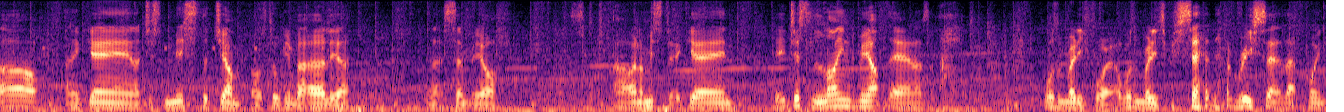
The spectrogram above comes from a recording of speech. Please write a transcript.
Oh, and again, I just missed the jump I was talking about earlier, and that sent me off. Oh, and I missed it again. It just lined me up there, and I was, oh, wasn't ready for it. I wasn't ready to be set reset at that point.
